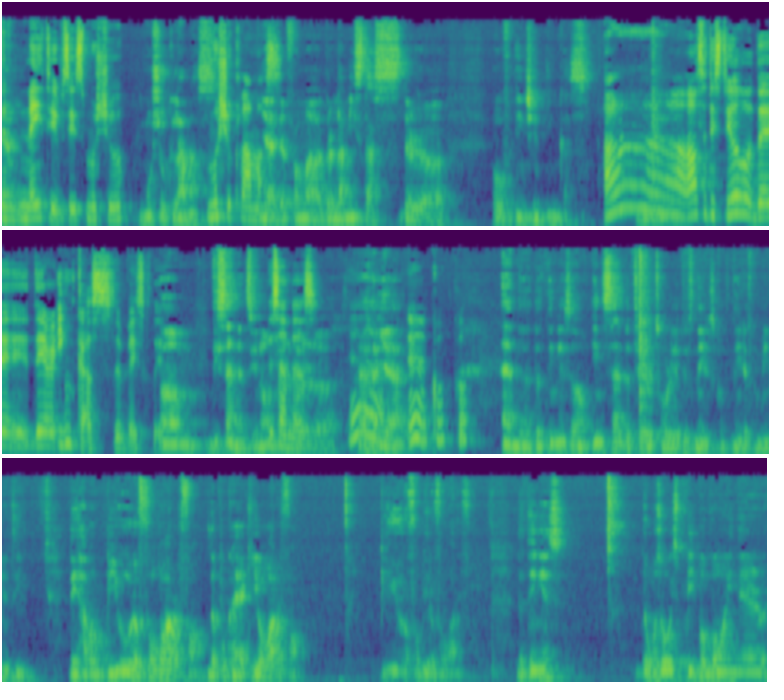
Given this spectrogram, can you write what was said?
the Yeah. natives It's Mushu Mushuklamas. Mushuklamas. Yeah, they're from, uh, they're Lamistas. They're uh, of ancient Incas. Ah, also they still they they're Incas uh, basically. Um, descendants, you know? Descendants. Uh, yeah, yeah. yeah, cool, cool. And uh, the thing is, uh, inside the territory of this native, native community, they have a beautiful waterfall, the Pucayaquillo waterfall. Beautiful, beautiful waterfall. The thing is, there was always people going there,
